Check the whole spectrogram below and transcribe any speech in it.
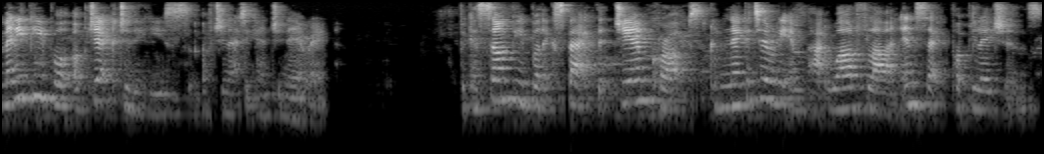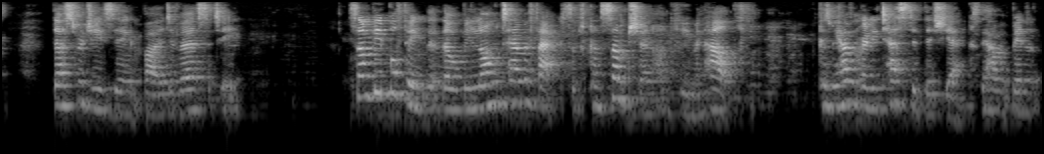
Many people object to the use of genetic engineering because some people expect that GM crops could negatively impact wildflower and insect populations, thus reducing biodiversity. Some people think that there will be long term effects of consumption on human health, because we haven't really tested this yet, because they haven't been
